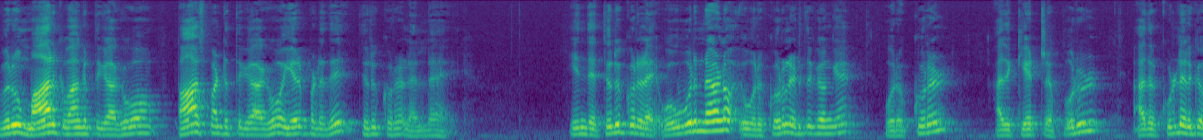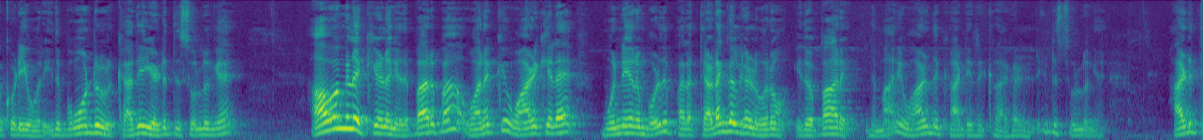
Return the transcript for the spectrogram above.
வெறும் மார்க் வாங்குறதுக்காகவோ பாஸ் பண்ணுறதுக்காகவோ ஏற்பட்டது திருக்குறள் அல்ல. இந்த திருக்குறளை ஒவ்வொரு நாளும் ஒரு குறள் எடுத்துக்கோங்க. ஒரு குறள் அதுக்கேற்ற பொருள் அதற்குள்ளே இருக்கக்கூடிய ஒரு இது போன்ற ஒரு கதையை எடுத்து சொல்லுங்கள் அவங்கள கேளுங்க. இதை பாருப்பா உனக்கு வாழ்க்கையில் முன்னேறும் பொழுது பல தடங்கல்கள் வரும். இதை பாரு இந்த மாதிரி வாழ்ந்து காட்டியிருக்கிறார்கள் என்று சொல்லுங்கள் அடுத்த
